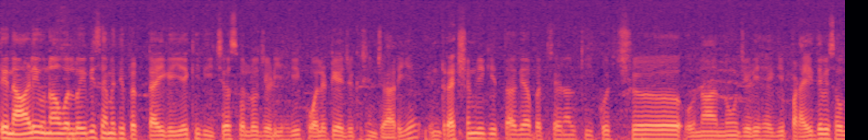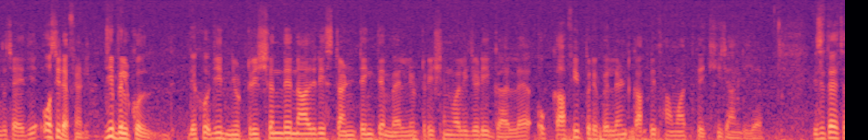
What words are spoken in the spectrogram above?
ਤੇ ਨਾਲ ਹੀ ਉਹਨਾਂ ਵੱਲੋਂ ਇਹ ਵੀ ਸਹਿਮਤੀ ਪ੍ਰਗਟਾਈ ਗਈ ਹੈ ਕਿ ਟੀਚਰਸ ਵੱਲੋਂ ਜਿਹੜੀ ਹੈਗੀ ਕੁਆਲਿਟੀ ਐਜੂਕੇਸ਼ਨ ਜਾਰੀ ਹੈ। ਇੰਟਰੈਕਸ਼ਨ ਵੀ ਕੀਤਾ ਗਿਆ ਬੱਚਿਆਂ ਨਾਲ ਕੀ ਕੁਝ ਉਹਨਾਂ ਨੂੰ ਜਿਹੜੀ ਹੈਗੀ ਪੜ੍ਹਾਈ ਦੇ ਵੀ ਸਹੂਲਤ ਚਾਹੀਦੀ ਹੈ, ਉਹ ਅਸੀਂ ਡੈਫੀਨਿਟਲੀ ਜੀ, ਬਿਲਕੁਲ। ਦੇਖੋ ਜੀ ਨਿਊਟ੍ਰੀਸ਼ਨ ਦੇ ਨਾਲ ਜਿਹੜੀ ਸਟੰਟਿੰਗ ਤੇ ਮੈਲ ਨਿਊਟ੍ਰੀਸ਼ਨ ਵਾਲੀ ਜਿਹੜੀ ਗੱਲ ਹੈ, ਉਹ ਕਾਫੀ ਪ੍ਰੀਵੈਲੈਂਟ ਕਾਫੀ ਥਾਵਾਂ ਤੇ ਦੇਖੀ ਜਾਂਦੀ ਹੈ। ਇਸ ਤਹਿਤ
